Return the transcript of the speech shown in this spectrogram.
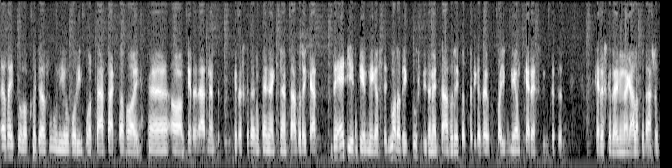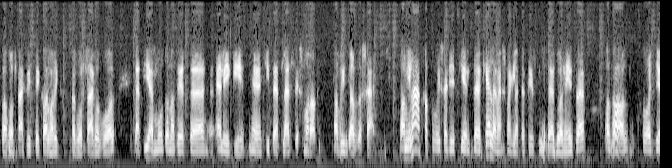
az egy dolog, hogy az Unióból importálták tavaly a nemzetközi kereskedelmi 49%-át, de egyébként még azt egy maradék plusz 11%-ot pedig az Európai Unión keresztül kötött kereskedelmi megállapodásokkal hozták vitték harmadik tagországokból. Tehát ilyen módon azért eléggé kitett lesz és marad a brit gazdaság. Ami látható és egyébként kellemes meglepetés Brüsszelből nézve, az az, hogy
